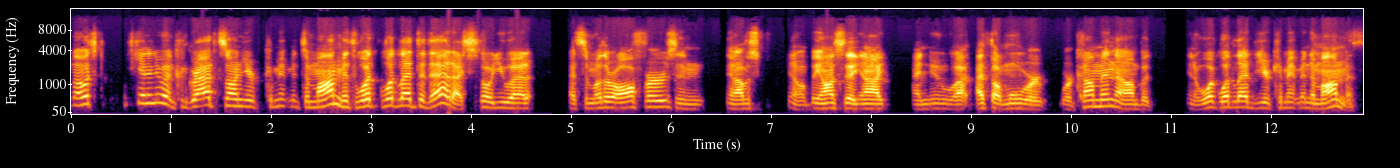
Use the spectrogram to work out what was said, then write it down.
no, let's let's get into it. Congrats on your commitment to Monmouth. What what led to that? I saw you had had some other offers, and you know, I was you know, be honest, you know, I I knew I, I thought more were, were coming. Um, but you know, what what led to your commitment to Monmouth?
